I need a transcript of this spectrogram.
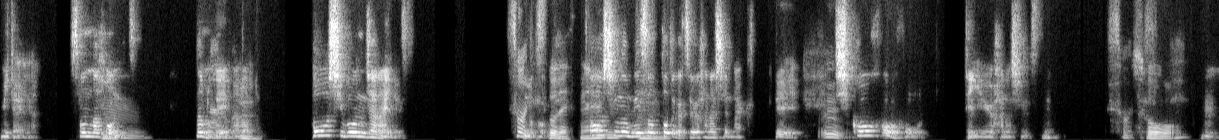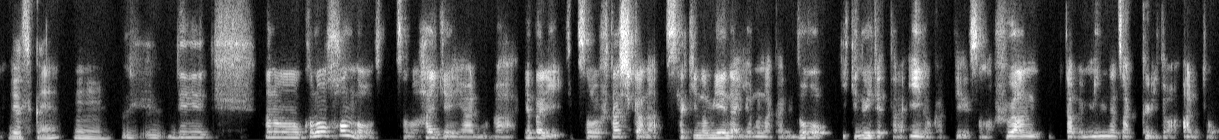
みたいな、そんな本です。なので、なあの、うん投資本じゃないです。そうですね。そうですね。投資のメソッドとかそういう話じゃなくて、うん思考方法っていう話ですね。そうですそうね。うん、ですね。うん。うんうんで、あの、この本のその背景にあるのが、やっぱりその不確かな先の見えない世の中でどう生き抜いていったらいいのかっていうその不安、多分みんなざっくりとはあると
